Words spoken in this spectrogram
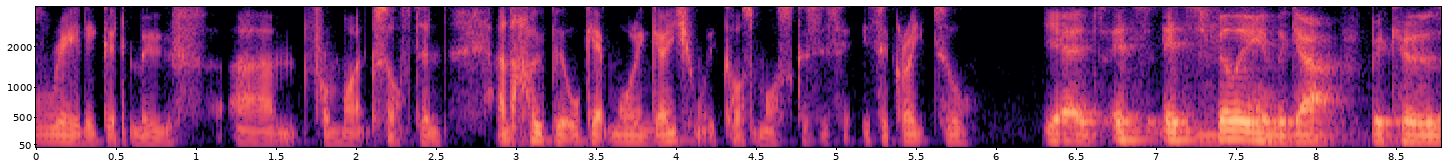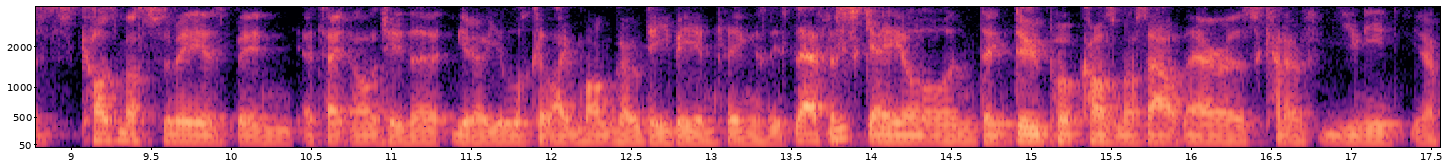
really good move um, from Microsoft and and hope it will get more engagement with Cosmos because it's it's a great tool. Yeah, it's it's it's mm. filling in the gap because Cosmos for me has been a technology that you know you look at like MongoDB and things. And it's there for mm. scale, and they do put Cosmos out there as kind of you need you know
